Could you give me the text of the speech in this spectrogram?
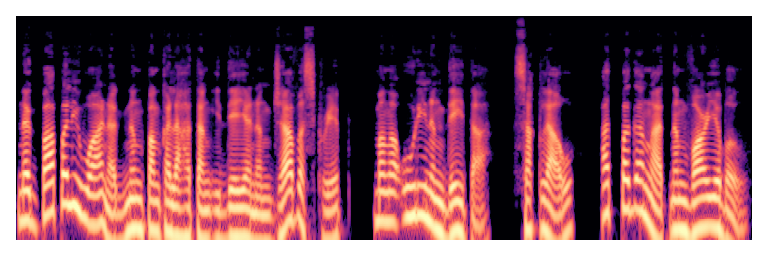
Nagpapaliwanag ng pangkalahatang ideya ng JavaScript, mga uri ng data, saklaw, at pag-angat ng variable.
